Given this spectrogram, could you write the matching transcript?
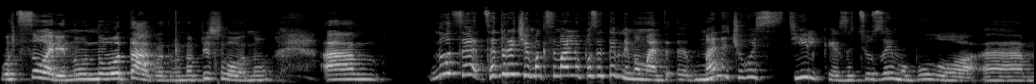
От сорі, ну, ну от так от воно пішло. Ну, а, ну це, це, до речі, максимально позитивний момент. Е, В мене чогось стільки за цю зиму було е,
